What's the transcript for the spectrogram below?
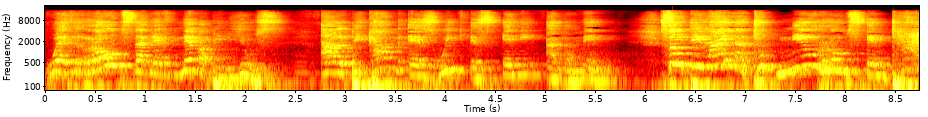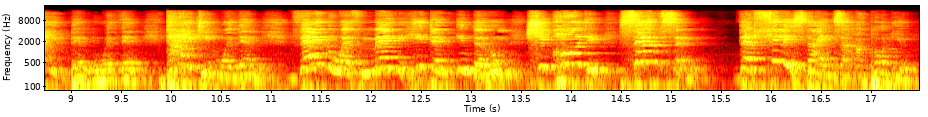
with ropes that have never been used, I'll become as weak as any other man. So Delilah took new ropes and tied them with them, tied him with them. Then with men hidden in the room, she called him, Samson, the Philistines are upon you.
